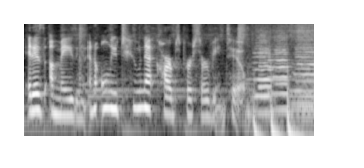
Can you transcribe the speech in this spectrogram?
It is amazing and only two net carbs per serving too.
